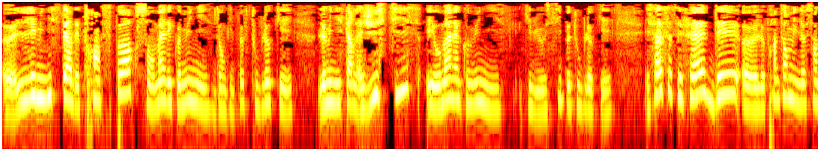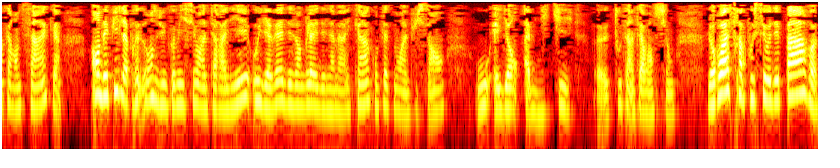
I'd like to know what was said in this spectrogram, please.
Euh, les ministères des Transports sont aux mains des communistes, donc ils peuvent tout bloquer. Le ministère de la Justice est aux mains d'un communiste, qui lui aussi peut tout bloquer. Et ça, ça s'est fait dès euh, le printemps 1945, en dépit de la présence d'une commission interalliée où il y avait des Anglais et des Américains complètement impuissants ou ayant abdiqué euh, toute intervention. Le roi sera poussé au départ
